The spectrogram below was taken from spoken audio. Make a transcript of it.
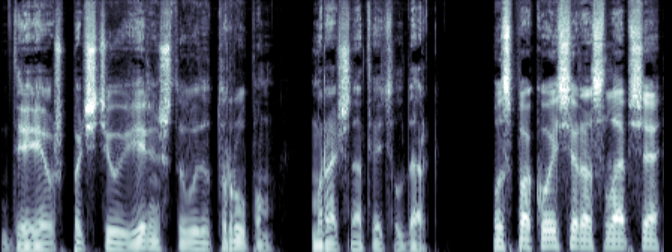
Да я уж почти уверен, что выйду трупом, мрачно ответил Дарк. Успокойся, расслабься,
